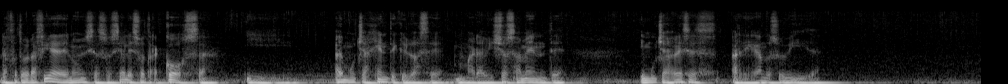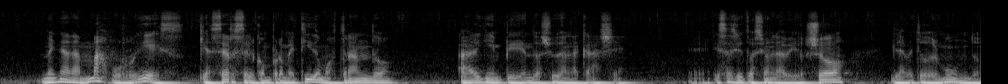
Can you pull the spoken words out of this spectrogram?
La fotografía de denuncia social es otra cosa, y hay mucha gente que lo hace maravillosamente y muchas veces arriesgando su vida. No hay nada más burgués que hacerse el comprometido mostrando a alguien pidiendo ayuda en la calle. Eh, esa situación la veo yo y la ve todo el mundo,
